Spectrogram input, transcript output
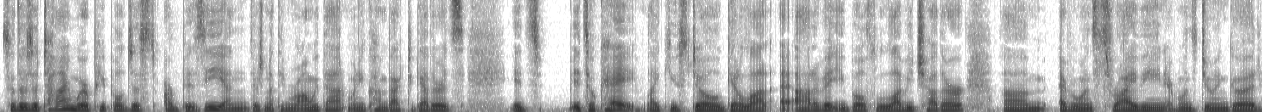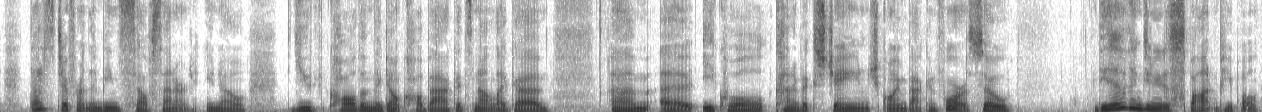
So there's a time where people just are busy and there's nothing wrong with that. When you come back together, it's it's it's okay. Like you still get a lot out of it. You both love each other. Um, everyone's thriving. Everyone's doing good. That's different than being self-centered. You know, you call them, they don't call back. It's not like a, um, a equal kind of exchange going back and forth. So these are the things you need to spot in people.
